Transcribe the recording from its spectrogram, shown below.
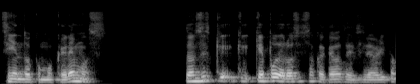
siendo como queremos. Entonces, qué, qué, qué poderoso eso que acabas de decir ahorita.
